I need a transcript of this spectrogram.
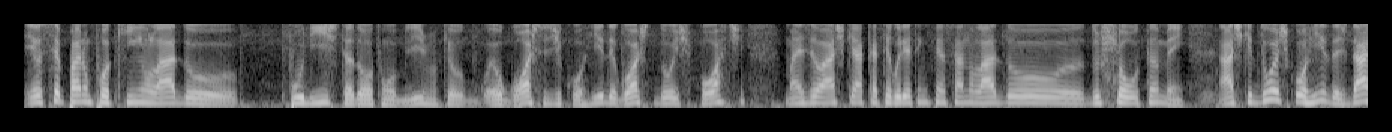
Eu separo um pouquinho lá do purista do automobilismo, que eu, eu gosto de corrida, eu gosto do esporte, mas eu acho que a categoria tem que pensar no lado do, show também. Acho que duas corridas dá,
